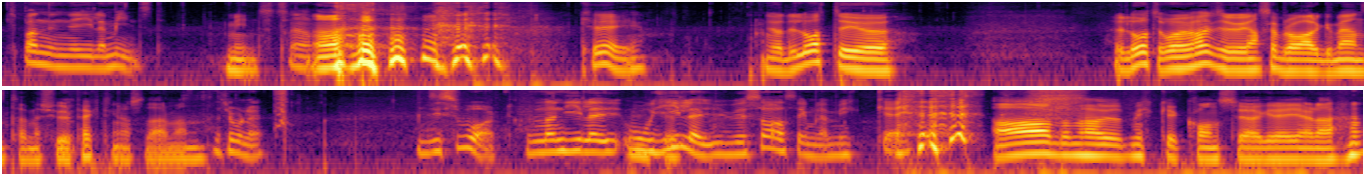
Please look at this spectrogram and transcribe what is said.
Spanien jag gillar minst. Minst. Ja. Okej. Ja det låter ju Det låter, var ju faktiskt ganska bra argument här med tjurfäktning och sådär men Jag tror det. Det är svårt. Man gillar ogillar ju USA så himla mycket. Ja, de har ju mycket konstiga grejer där.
